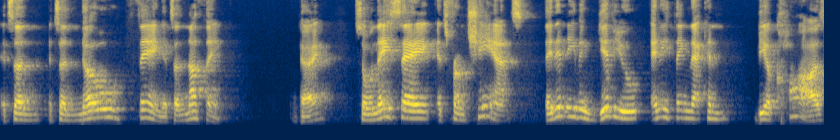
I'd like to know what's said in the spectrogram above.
It's a, it's a no thing, it's a nothing. Okay? So when they say it's from chance, they didn't even give you anything that can be a cause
